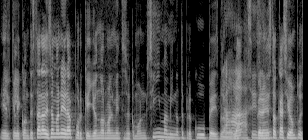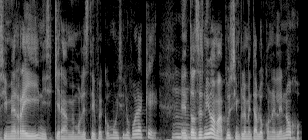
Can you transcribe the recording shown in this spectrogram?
el que le contestara de esa manera, porque yo normalmente soy como, sí, mami, no te preocupes, bla, bla, Ajá, bla. sí, Pero sí. en esta ocasión, pues sí me reí, ni siquiera me molesté y fue como, ¿y si lo fuera qué? Entonces mi mamá, pues simplemente habló con el enojo.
